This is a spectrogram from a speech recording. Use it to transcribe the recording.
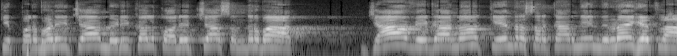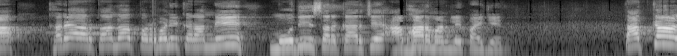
की परभणीच्या मेडिकल कॉलेजच्या संदर्भात ज्या वेगानं केंद्र सरकारने निर्णय घेतला खऱ्या अर्थानं परभणीकरांनी मोदी सरकारचे आभार मानले पाहिजेत. तात्काळ!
